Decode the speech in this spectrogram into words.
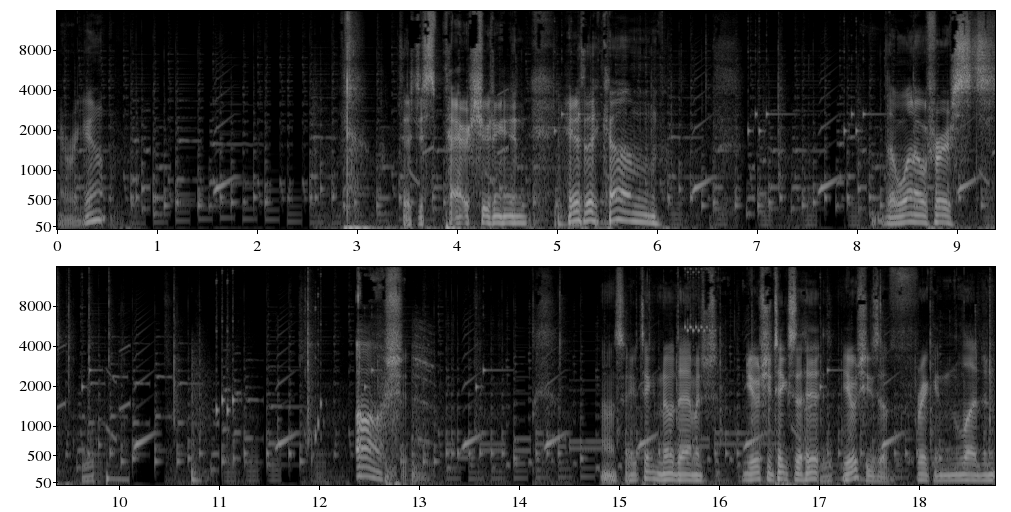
There we go. They're just parachuting in. Here they come! The 101st. Oh, shit. Oh, so you take no damage. Yoshi takes a hit. Yoshi's a freaking legend.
